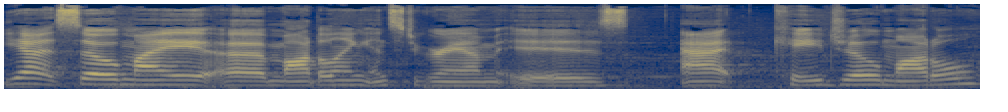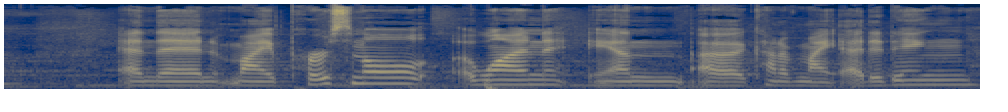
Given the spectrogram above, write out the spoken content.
Yeah. So my uh, modeling Instagram is at Kjo Model, and then my personal one and uh, kind of my editing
